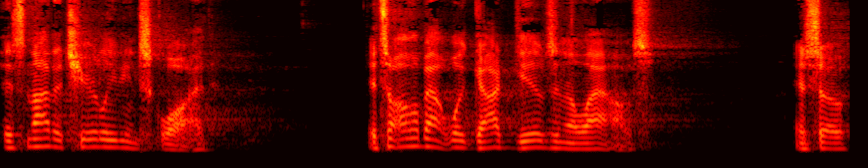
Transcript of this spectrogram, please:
it's not a cheerleading squad. It's all about what God gives and allows. And so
